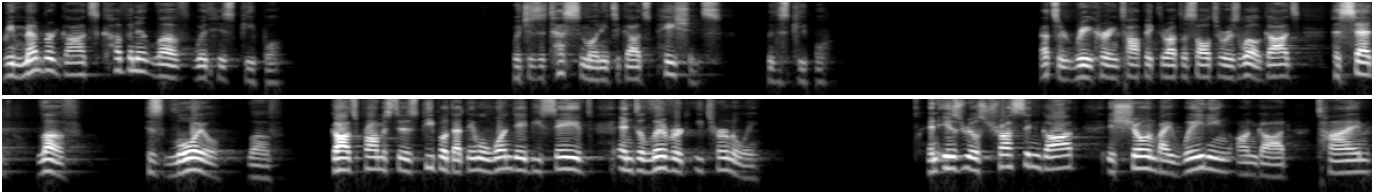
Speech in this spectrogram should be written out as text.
remembered God's covenant love with his people, which is a testimony to God's patience with his people. That's a recurring topic throughout the Psalter as well. God's hesed love, his loyal love. God's promise to his people that they will one day be saved and delivered eternally. And Israel's trust in God is shown by waiting on God time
